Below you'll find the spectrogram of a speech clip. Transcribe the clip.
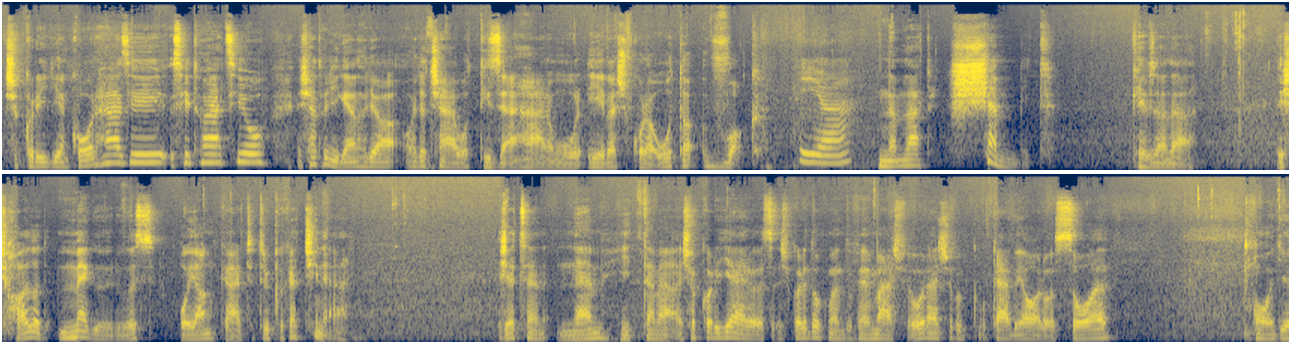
és akkor így ilyen kórházi szituáció, és hát, hogy igen, hogy a, hogy a csávó 13 óra éves kora óta vak. Ja. Nem lát semmit. Képzeld el. És hallod, megőrülsz, olyan kártyatrükköket csinál. És egyszerűen nem hittem el. És akkor így erről, és akkor a dokumentumfilm másfél órás, akkor kb. arról szól, hogy,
